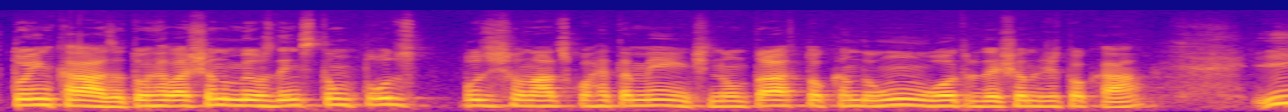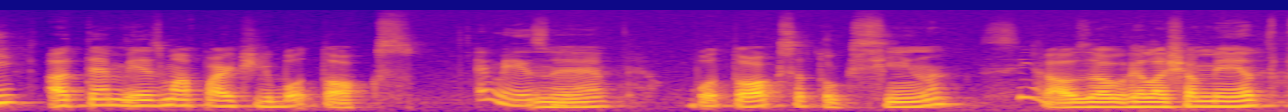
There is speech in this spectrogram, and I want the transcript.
estou em casa, estou relaxando, meus dentes estão todos posicionados corretamente, não está tocando um, o outro deixando de tocar. E até mesmo a parte de botox. É mesmo? Né? Botox, a toxina, Sim. causa o relaxamento.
